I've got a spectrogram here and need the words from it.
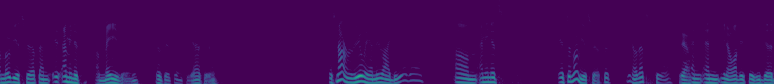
a Mobius strip, and it, I mean, it's amazing because it's MC Escher. It's not really a new idea, though. Um, I mean, it's it's a Mobius strip. It's you know that's cool Yeah. and and you know obviously he did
